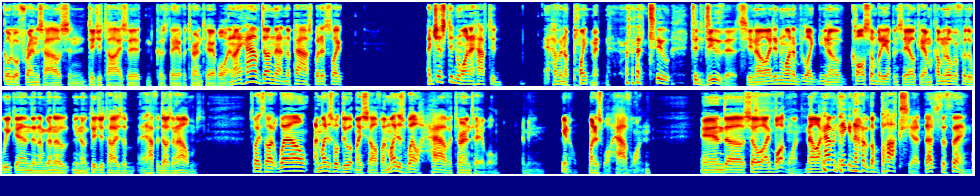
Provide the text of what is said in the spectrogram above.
go to a friend's house and digitize it because they have a turntable. And I have done that in the past, but it's like I just didn't want to have to have an appointment to to do this. You know, I didn't want to like you know call somebody up and say, okay, I'm coming over for the weekend and I'm going to you know digitize a half a dozen albums. So I thought, well, I might as well do it myself. I might as well have a turntable. I mean, you know, might as well have one. And uh, so I bought one. Now I haven't taken it out of the box yet. That's the thing.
